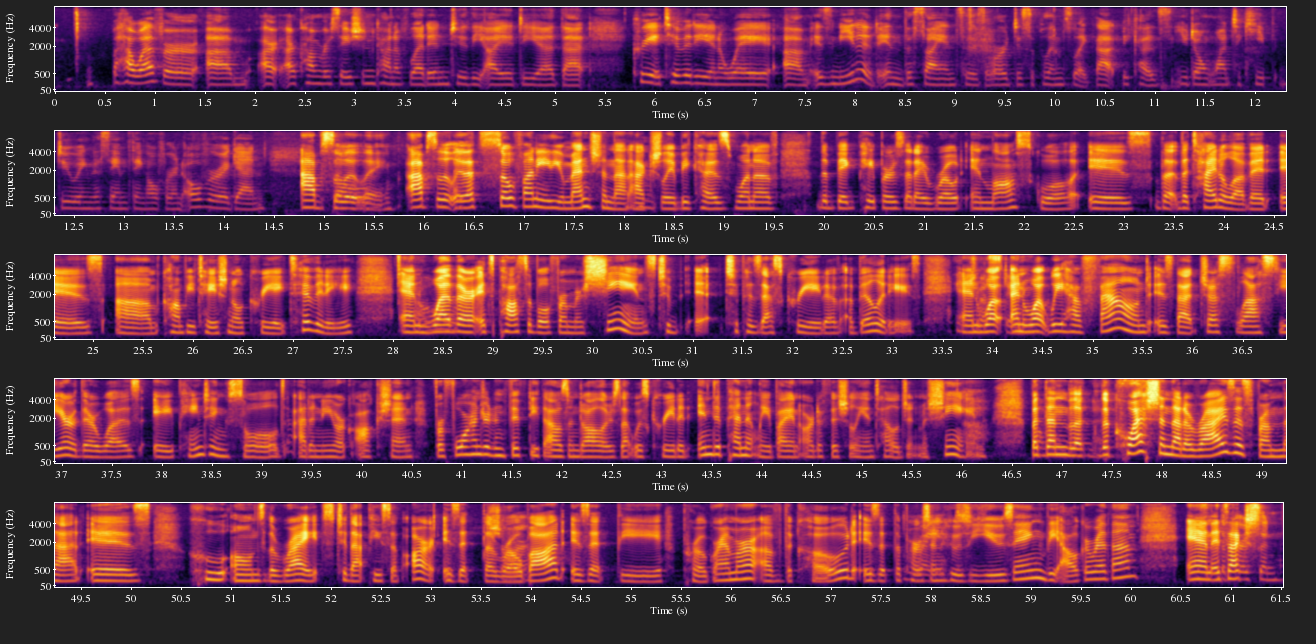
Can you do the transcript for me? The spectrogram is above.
however, um, our, our conversation kind of led into the idea that creativity, in a way, um, is needed in the sciences or disciplines like that because you don't want to keep doing the same thing over and over again. Absolutely. Absolutely. That's so funny you mentioned that actually because one of the big papers that I wrote in law school is the, the title of it is um, computational creativity and whether it's possible for machines to eh, to possess creative abilities. And what and what we have found is that just last year there was a painting sold at a New York auction for $450,000 that was created independently by an artificially intelligent machine. But then the, the question that arises from that is who owns the rights to that piece of art? Is it the Sure. robot? Is it the programmer of the code? Is it the person Right. who's using the algorithm? And it's the actually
